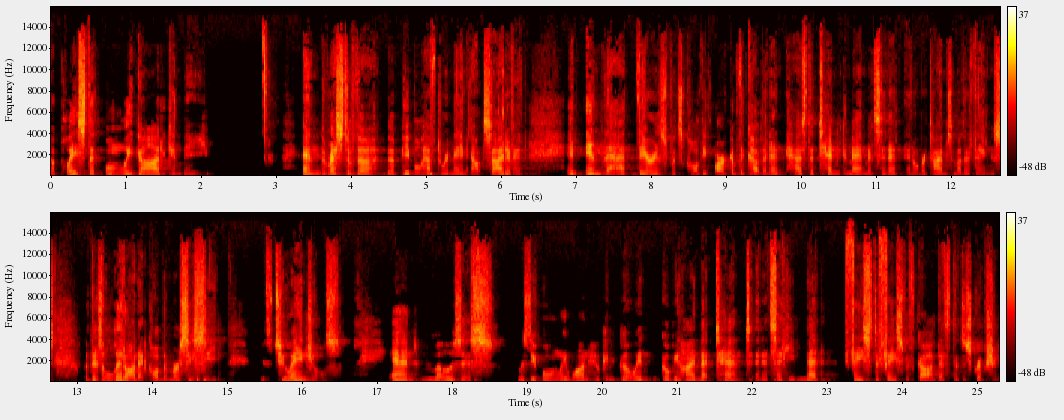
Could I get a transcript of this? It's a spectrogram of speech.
a place that only God can be. And the rest of the, the people have to remain outside of it. And in that, there is what's called the Ark of the Covenant, has the Ten Commandments in it, and over time some other things. But there's a lid on it called the mercy seat with two angels. And Moses was the only one who can go in, go behind that tent, and it said he met face to face with God. That's the description.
